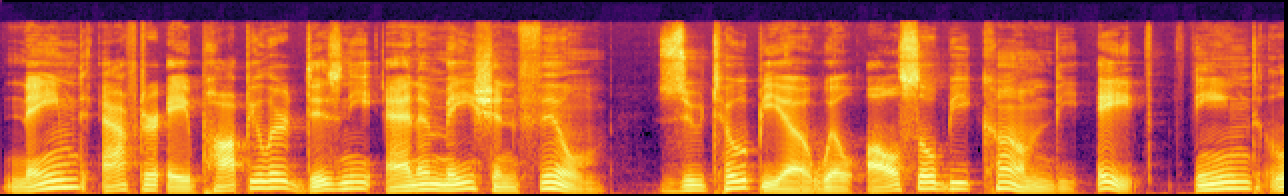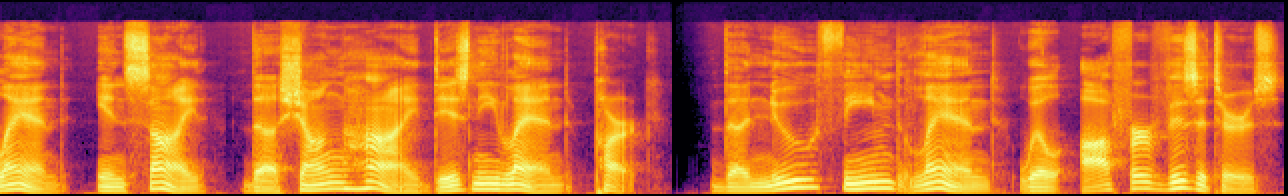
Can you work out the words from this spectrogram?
Named after a popular Disney animation film, Zootopia will also become the eighth themed land inside the Shanghai Disneyland Park. The new themed land will offer visitors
